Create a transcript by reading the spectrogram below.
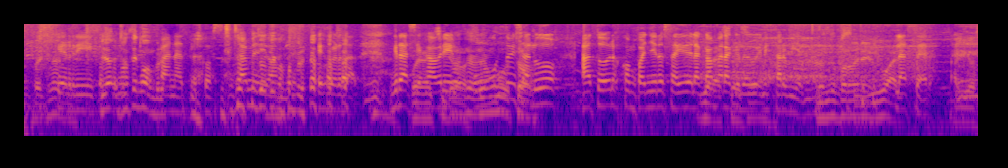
encanta, claro. Qué rico, Ya- somos tengo hambre. fanáticos. Ya me dio hambre, es verdad. Gracias, Bueno, Gabriel. chicos, un gusto y saludo a todos los compañeros ahí de la cámara que lo Gracias. Estar viendo. Gracias por venir. Igual. Placer. Adiós.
